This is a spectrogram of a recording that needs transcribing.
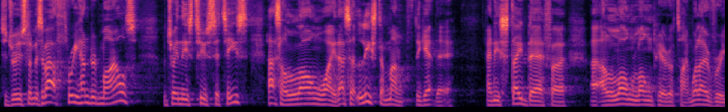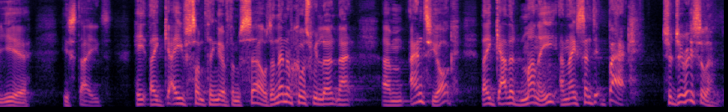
to Jerusalem. It's about 300 miles between these two cities. That's a long way. That's at least a month to get there. And he stayed there for a long, long period of time, well over a year he stayed. He, they gave something of themselves. And then, of course, we learned that um, Antioch, they gathered money and they sent it back to Jerusalem.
